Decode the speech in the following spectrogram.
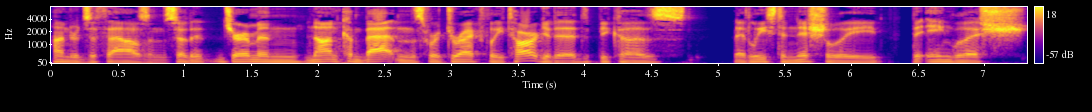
hundreds of thousands. So the German non-combatants were directly targeted because, at least initially, the English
